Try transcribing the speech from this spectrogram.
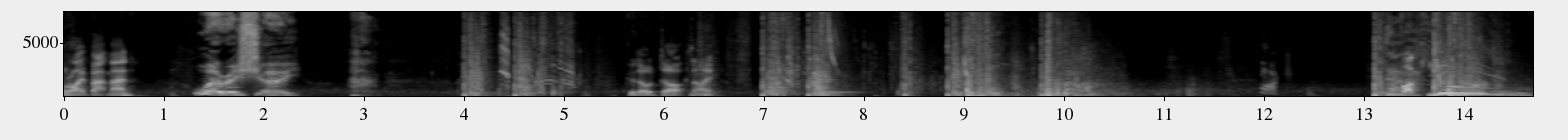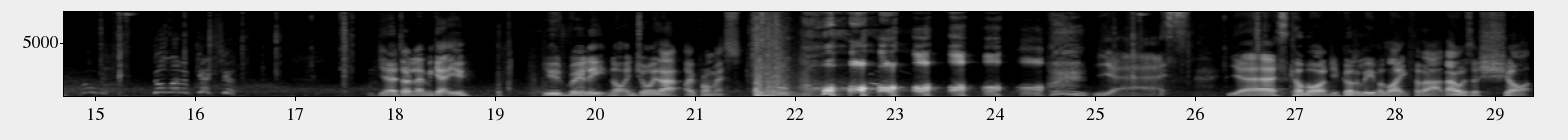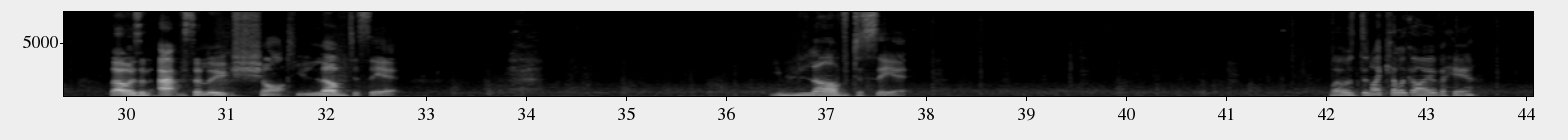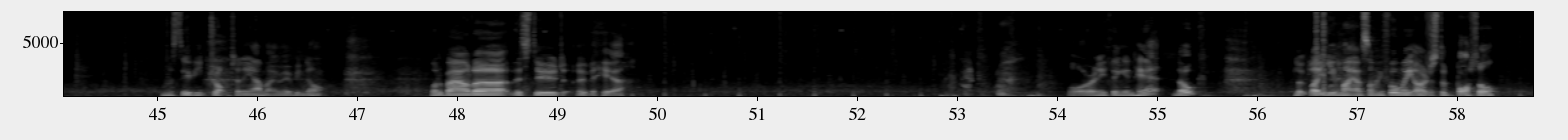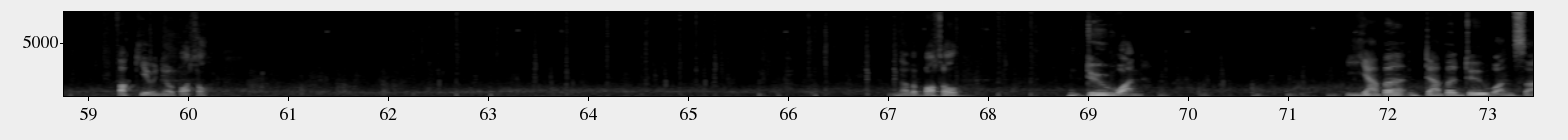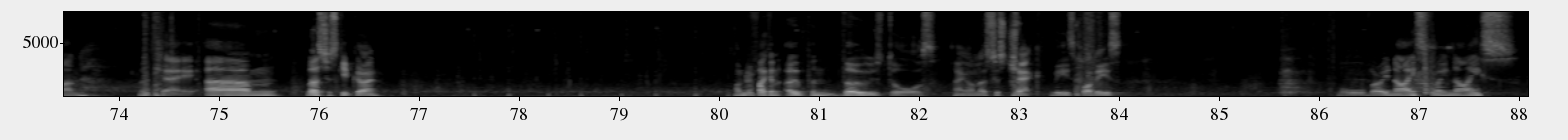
Alright, Batman. Where is she? Good old Dark Knight. Fuck! Fuck you! Don't let him get you! Yeah, don't let me get you. You'd really not enjoy that, I promise. yes. Yes, come on, you've got to leave a like for that. That was a shot. That was an absolute shot. You love to see it. You love to see it. Where was, didn't I kill a guy over here? I want to see if he dropped any ammo. Maybe not. What about uh, this dude over here? Or anything in here? Nope. Look like you might have something for me? Or just a bottle? Fuck you and your bottle. Another bottle. Do one. Yabba dabba do one, son. Okay, um, let's just keep going. wonder if I can open those doors. Hang on, let's just check these bodies. Oh, very nice, very nice.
